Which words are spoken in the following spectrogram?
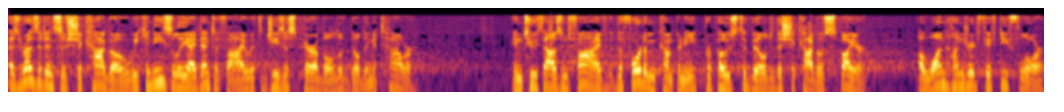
As residents of Chicago, we can easily identify with Jesus' parable of building a tower. In 2005, the Fordham Company proposed to build the Chicago Spire, a 150 floor,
